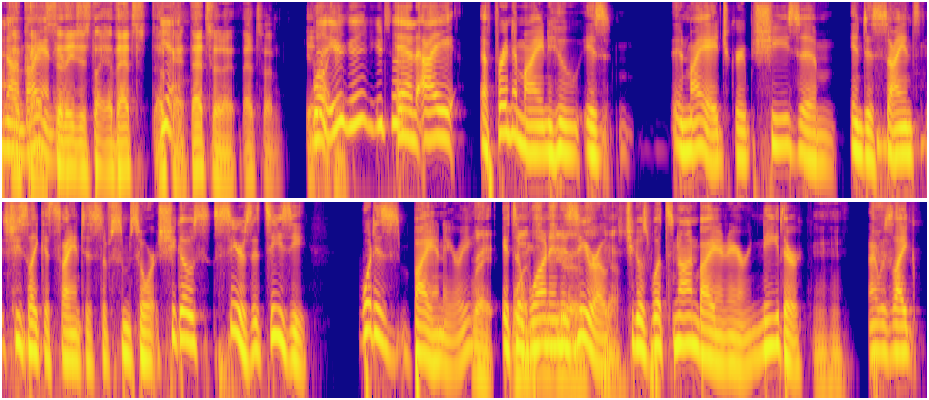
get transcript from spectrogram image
non-binary. non-binary. Okay. So they just like that's okay. Yeah. That's what I, that's what. I'm getting No, at. you're good. You're totally And I, a friend of mine who is in my age group, she's um into science. She's like a scientist of some sort. She goes, Sears, it's easy. What is binary? Right. It's Ones a one and and a zeros, zero. yeah. She goes, What's non-binary? Neither. Mhm. I was like,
